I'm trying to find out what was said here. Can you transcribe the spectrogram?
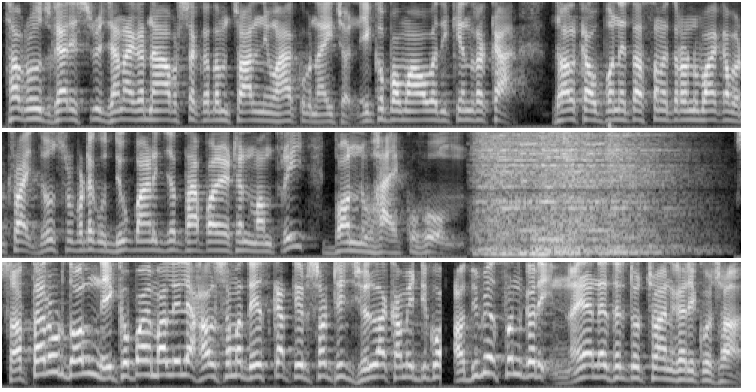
थप रोजगारी सृजना गर्न आवश्यक कदम चाल्ने उहाँको भनाइ छ। नेकपा माओवादी केन्द्रका दलका उपनेता समेत रहनुभएका भट्टराई दोस्रो पटक उद्योग वाणिज्य तथा पर्यटन मन्त्री बन्नुभएको हो। सत्तारूढ दल नेकपा एमाले हालसम्म देशका त्रिसठी जिल्ला कमिटीको अधिवेशन गरी नयाँ नेतृत्व चयन गरेको छ।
